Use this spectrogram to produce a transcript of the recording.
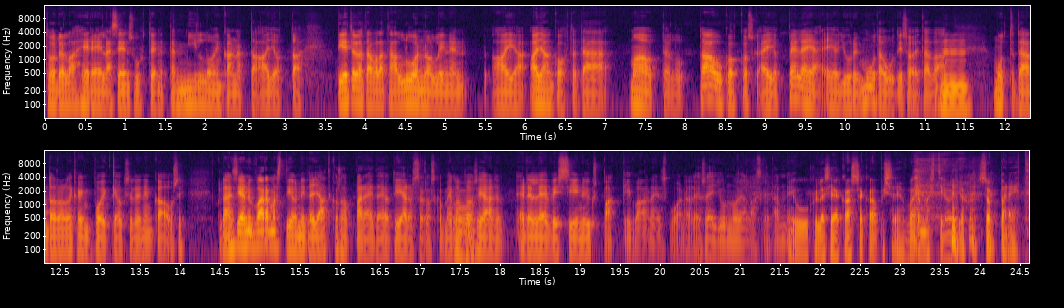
todella hereillä sen suhteen, että milloin kannattaa ajoittaa. Tietyllä tavalla tämä on luonnollinen aja, ajankohta, tämä maaottelutauko, koska ei ole pelejä, ei ole juuri muuta uutisoitavaa, mm. mutta tämä on todellakin poikkeuksellinen kausi. Kyllähän siellä nyt varmasti on niitä jatkosoppareita jo tiedossa, koska meillä on tosiaan edelleen vissiin yksi pakki vaan ensi vuonna, jos ei junnuja lasketa. Niin Juu, kyllä siellä kassakaapissa ihan varmasti on jo soppareita.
